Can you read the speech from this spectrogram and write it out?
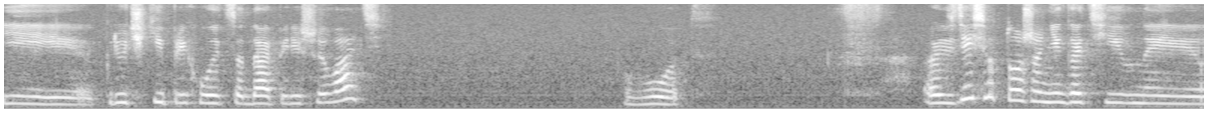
и крючки приходится, да, перешивать. Вот. Здесь вот тоже негативный,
